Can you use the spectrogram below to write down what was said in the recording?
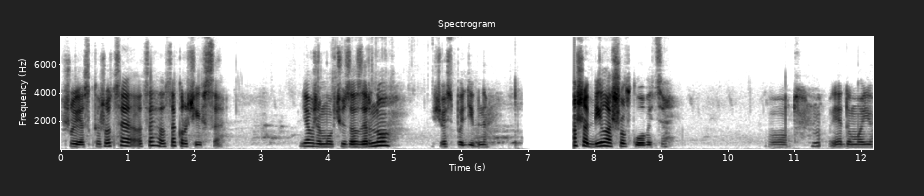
що я скажу? Оце, оце, оце, коротше, і все. Я вже мовчу за зерно щось подібне. Наша біла шовковиця. От. Ну, я думаю,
